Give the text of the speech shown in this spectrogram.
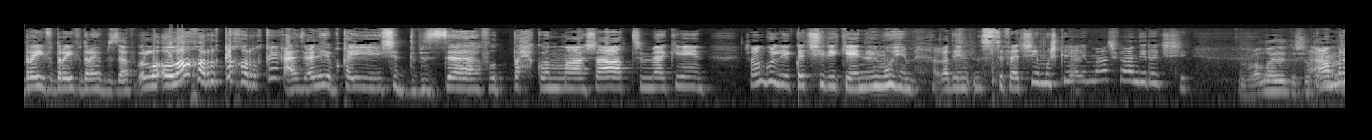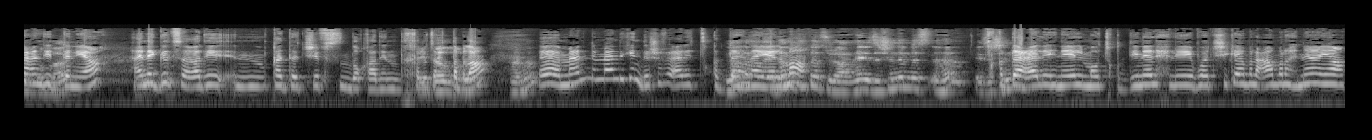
ظريف ظريف ظريف بزاف. والآخر رقيق آخر رقيق عز عليه بقى يشد بزاف والضحك والنشاط تما كاين. شنقول لك؟ هادشي اللي كاين المهم. غادي نستفاد شي مشكل يعني ما عرفتش فين غندير هادشي والله عامره عندي الدنيا. أنا قلت غادي نقاد هادشي في الصندوق غادي ندخلو تحت الطبلة. آه ما عندي ما عندي كي ندير شوف علي تقدا هنايا الماء. تقدا عليه هنايا الماء وتقدينا الحليب وهادشي كامل عامر هنايا.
